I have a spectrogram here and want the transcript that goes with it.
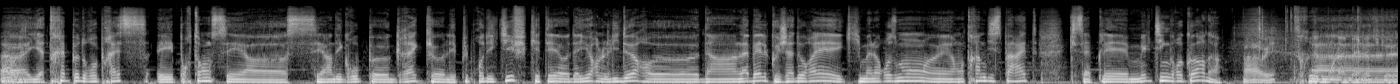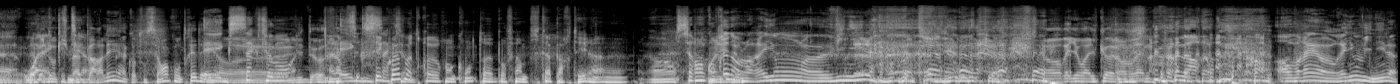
Ah Euh, ouais. Il y a très peu de represses et pourtant c'est euh, c'est un des groupes euh, grecs euh, les plus productifs, qui était euh, d'ailleurs le leader euh, d'un label que j'adorais et qui malheureusement euh, est en train de disparaître, qui s'appelait Melting Record. Ah oui. Très bon label. Le label ouais, dont tu m'as parlé hein, quand on s'est rencontrés d'ailleurs. Exactement. euh, Ludo. Alors, c'est- c'est quoi votre rencontre pour faire un petit aparté là euh On s'est rencontrés dans le rayon euh, vinyle. Non, rayon alcool en vrai. Non. non, en vrai, euh, rayon vinyle.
